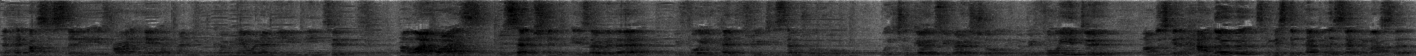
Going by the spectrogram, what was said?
The headmaster's study is right here, and you can come here whenever you need to. And likewise, reception is over there before you head through to Central Hall, which you'll go to very shortly. But before you do, I'm just going to hand over to Mr Pepper, the second master,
